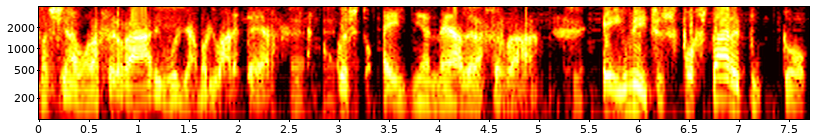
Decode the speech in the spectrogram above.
ma siamo la Ferrari, vogliamo arrivare terzi. Ecco, questo è il DNA della Ferrari. E invece spostare tutto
